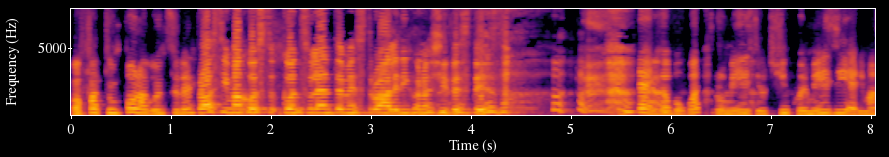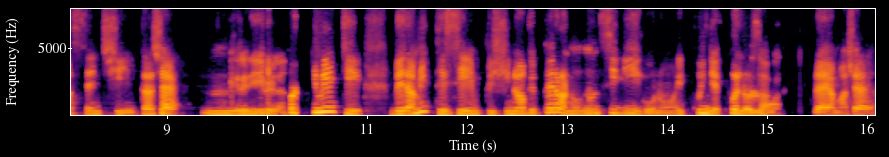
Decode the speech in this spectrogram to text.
ho fatto un po' la consulente. Prossima cos- consulente mestruale di Conosci te stessa eh, dopo quattro mesi o cinque mesi è rimasta incinta, cioè mm, incredibile. Procedimenti veramente semplici, no? che però non, non, si dicono e quindi è quello esatto. il problema. Cioè,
